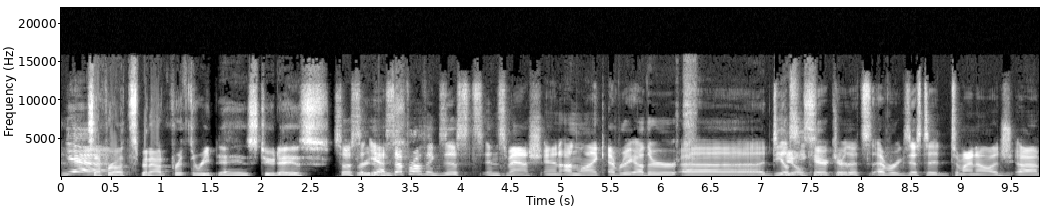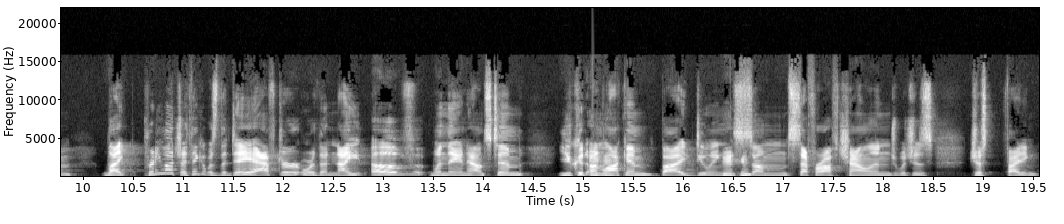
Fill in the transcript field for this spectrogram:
Yeah. Sephiroth's been out for three days, two days. So, so yeah, days? Sephiroth exists in Smash, and unlike every other uh, DLC, DLC character, character. that's ever existed, to my knowledge, um, like pretty much, I think it was the day after or the night of when they announced him, you could Mhm. unlock him by doing Mhm. some Sephiroth challenge, which is just fighting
